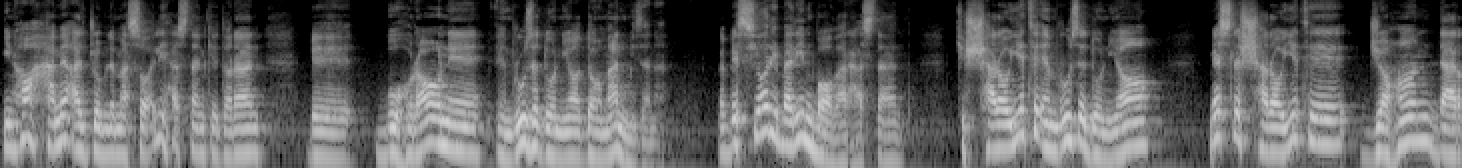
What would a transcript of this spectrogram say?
اینها همه از جمله مسائلی هستند که دارن به بحران امروز دنیا دامن می‌زنند و بسیاری بر این باور هستند که شرایط امروز دنیا مثل شرایط جهان در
